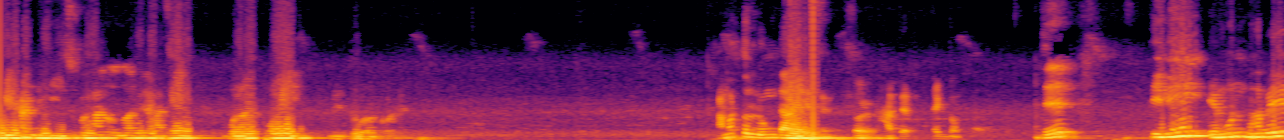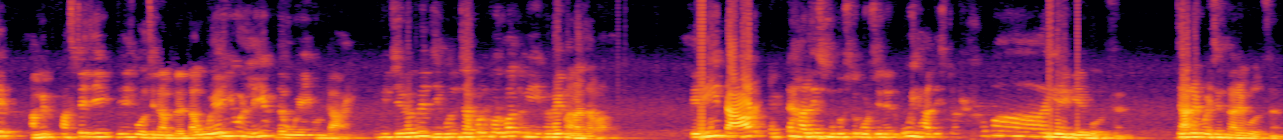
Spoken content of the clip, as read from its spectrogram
বিহামদিহি সুবাহান আল্লাহ আজিম বলার পরে মৃত্যুবরণ করলেন আমার তো লুম দাঁড়িয়ে গেছে। হাতের একদম। যে তিনি এমন ভাবে আমি ফার্স্টে যে জিনিস বলছিলাম যে the way you live the way you die তুমি যেভাবে জীবন যাপন করবা তুমি এইভাবেই মারা যাবা। তিনি তার একটা হাদিস মুখস্থ করছিলেন। ওই হাদিসটা সবাই এগিয়ে বলছেন। যারে পাইছেন তারে বলছেন।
